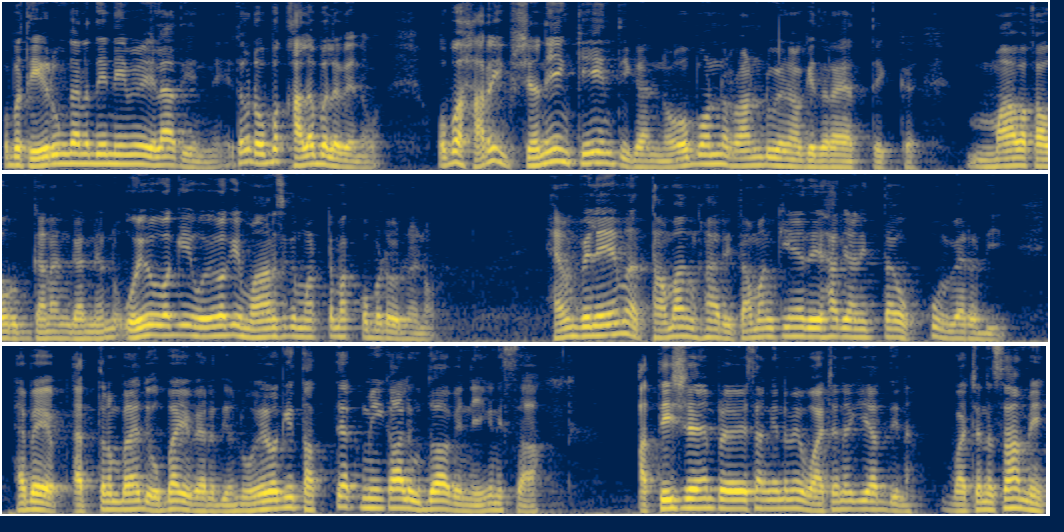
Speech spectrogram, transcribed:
ඔබ තේරුම් ගන්න දේ නෙමෙයි වෙලා තියෙන්නේ. එතකොට ඔබ කලබල වෙනවා. ඔබ හරි ක්ෂණයෙන් කේන්ති ගන්නවා. ඔබ ඔන්න රණ්ඩු වෙනවා ගෙදර අයත් එක්ක. මාව කවුරුත් ගණන් ගන්න යන ඔය වගේ ඔය වගේ මානසික මට්ටමක් ඔබට වෙනවා. හැම වෙලේම තමන් හරි තමන් කියන දේ හරි අනිත් අය ඔක්කොම වැරදි. හැබැයි ඇත්තටම බලද්දී ඔබයි වැරදි. ඔය වගේ තත්ත්වයක් මේ කාලේ උදා වෙන්නේ. ඒක නිසා අතිශයෙන් ප්‍රවේශන්ගෙන මේ වචන කියද්දින වචන සහ මේ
